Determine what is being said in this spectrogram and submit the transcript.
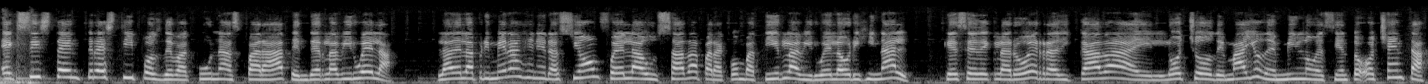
Existen tres tipos de vacunas para atender la viruela. La de la primera generación fue la usada para combatir la viruela original, que se declaró erradicada el 8 de mayo de 1980,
